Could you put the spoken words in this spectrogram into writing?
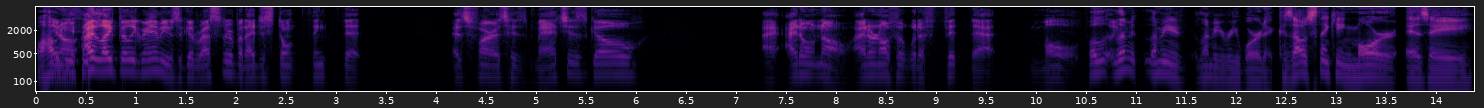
Well, how you do know, you think? I like Billy Graham. He was a good wrestler, but I just don't think that, as far as his matches go, I I don't know. I don't know if it would have fit that mold. well, Like, let me let me let me reword it because I was thinking more as a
